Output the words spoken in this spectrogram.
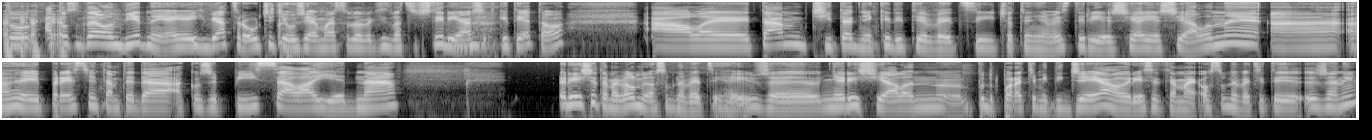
to, a to som teda len v jednej, a je ich viacero, určite už aj moja svadba 2024 a všetky tieto. Ale tam čítať niekedy tie veci, čo tie nevesty riešia, je šialené a, a hej, presne tam teda akože písala jedna riešia tam aj veľmi osobné veci, hej, že neriešia len "Pod- poradte mi DJ, ale riešia tam aj osobné veci tie ženy.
